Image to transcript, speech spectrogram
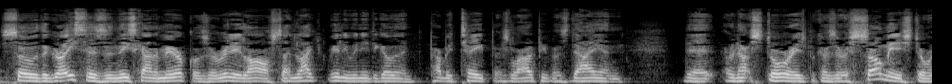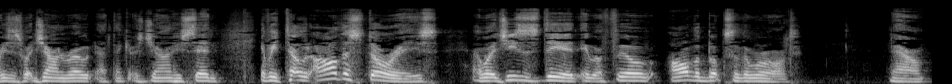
So the graces and these kind of miracles are really lost. I'd like, really, we need to go and probably tape. There's a lot of people that's dying that are not stories because there are so many stories. It's what John wrote. I think it was John who said, if we told all the stories of what Jesus did, it would fill all the books of the world. Now,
